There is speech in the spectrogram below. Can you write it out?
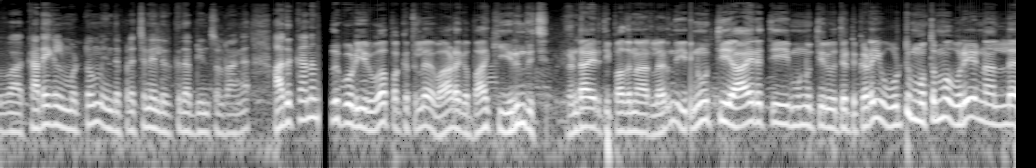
வ- கடைகள் மட்டும் இந்த பிரச்சனையில் இருக்குது அப்படின்னு சொல்கிறாங்க அதுக்கான இருபது கோடி ரூபாய் பக்கத்தில் வாடகை பாக்கி இருந்துச்சு. ரெண்டாயிரத்தி பதினாறுல இருந்து நூற்றி ஆயிரத்தி முந்நூற்றி இருபத்தெட்டு கடை ஒட்டு மொத்தமாக ஒரே நாளில்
